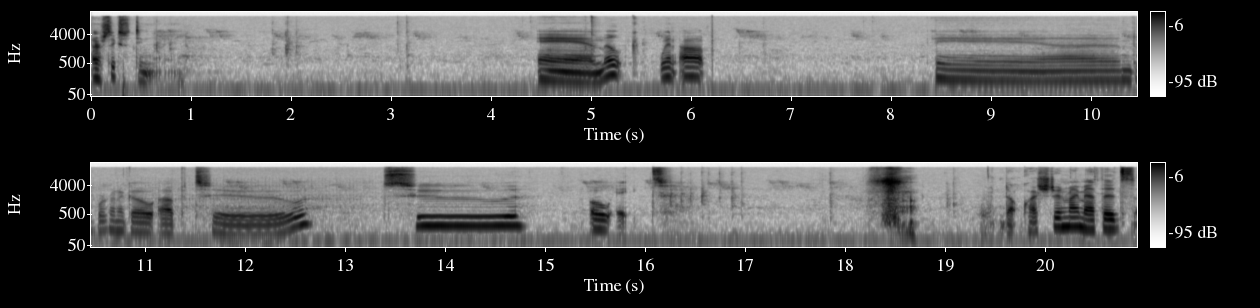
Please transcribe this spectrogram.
or 659. And milk went up. And we're going to go up to 208. Don't question my methods.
